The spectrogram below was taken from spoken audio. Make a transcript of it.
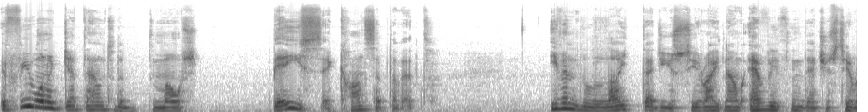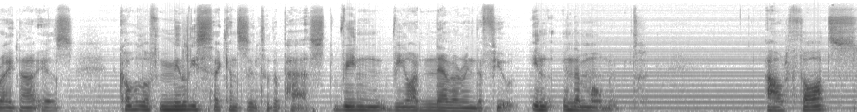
If we want to get down to the most basic concept of it. Even the light that you see right now, everything that you see right now is a couple of milliseconds into the past. We, we are never in the few in, in the moment. Our thoughts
